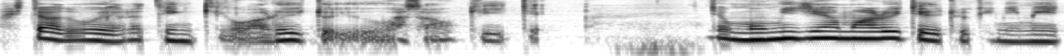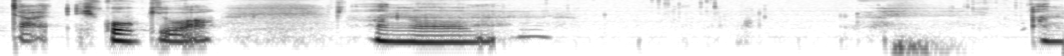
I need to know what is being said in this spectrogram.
明日はどうやら天気が悪いという噂を聞いてでも紅葉山歩いてる時に見えた飛行機はあのあの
